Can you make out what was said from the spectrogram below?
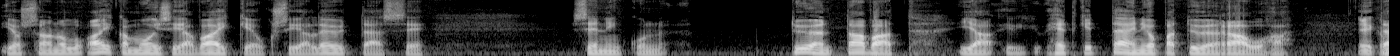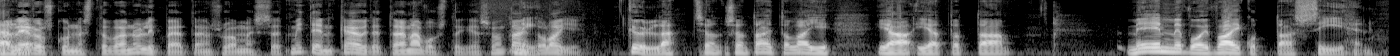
jossa on ollut aikamoisia vaikeuksia löytää se, se niin kuin työn tavat ja hetkittäin jopa työrauha. Eikä vain eduskunnasta, vaan ylipäätään Suomessa, että miten käytetään avustajia, se on taitolaji. Niin. Kyllä, se on, se on taitolaji ja, ja tota, me emme voi vaikuttaa siihen –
